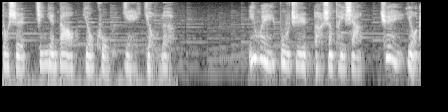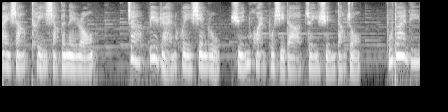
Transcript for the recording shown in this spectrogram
都是经验到有苦也有乐。因为不知而生推想，却有爱上推想的内容，这必然会陷入循环不息的追寻当中，不断地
